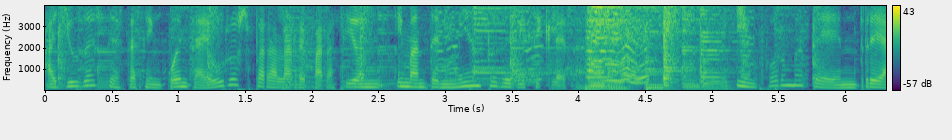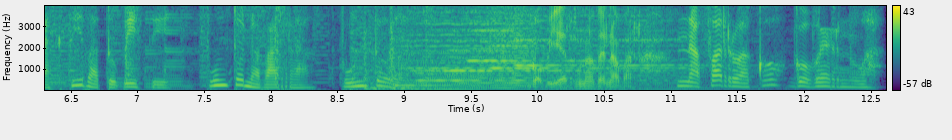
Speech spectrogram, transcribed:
Ayudas de hasta 50 euros para la reparación y mantenimiento de bicicletas. Infórmate en reactivatubici.navarra.es. Gobierno de Navarra. Nafarroako gobernua.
